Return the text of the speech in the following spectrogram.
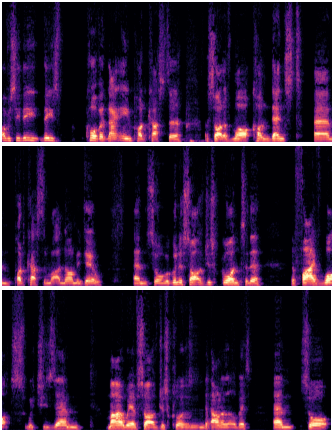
obviously the, these COVID nineteen podcasts are, are, sort of more condensed um, podcasts than what I normally do. Um, so we're going to sort of just go on to the the five watts, which is um, my way of sort of just closing down a little bit. Um, so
